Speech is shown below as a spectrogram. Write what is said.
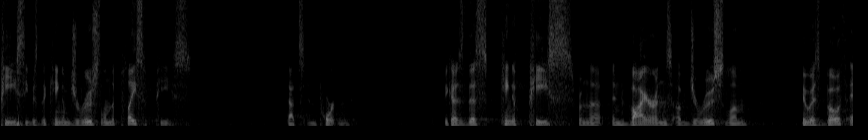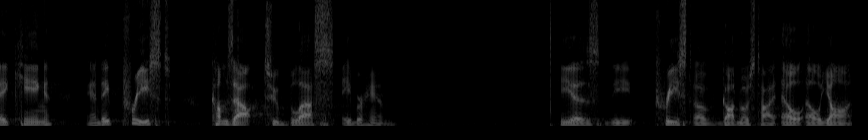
peace. He was the king of Jerusalem, the place of peace. That's important. Because this king of peace from the environs of Jerusalem, who is both a king and a priest, comes out to bless Abraham. He is the priest of God Most High, El Elyon,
